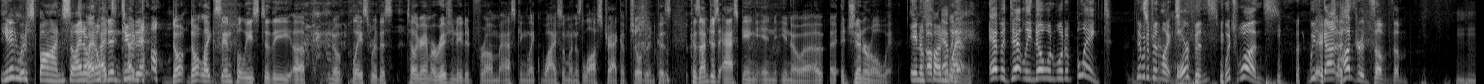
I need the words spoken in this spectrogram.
you didn't respond, so I don't know what didn't. to do I now. Don't don't like send police to the uh, you know place where this telegram originated from, asking like why someone has lost track of children. Because I'm just asking in you know a, a, a general way. In a Uh, fun evident- way. Evidently, no one would have blinked. They would have been like orphans. Which ones? We've got hundreds of them. Mm-hmm.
